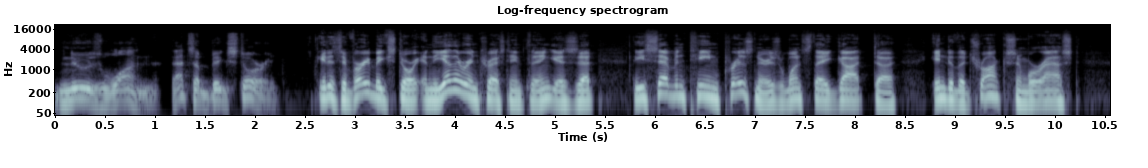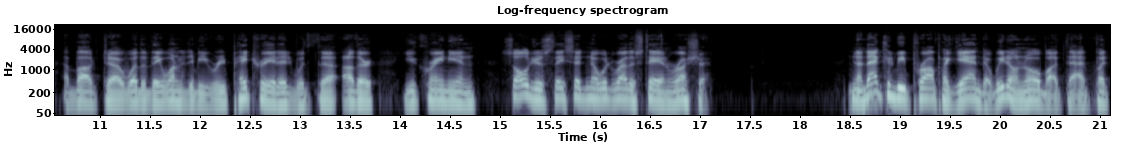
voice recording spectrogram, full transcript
news one? That's a big story. It is a very big story. And the other interesting thing is that these 17 prisoners, once they got uh, into the trucks and were asked about uh, whether they wanted to be repatriated with uh, other Ukrainian soldiers, they said, no, we'd rather stay in Russia. Now, that could be propaganda. We don't know about that, but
